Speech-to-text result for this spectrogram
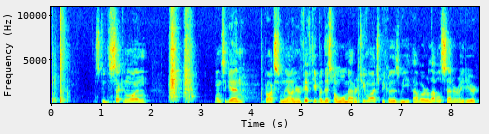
Let's do the second one. Once again, approximately 150, but this one won't matter too much because we have our level setter right here.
